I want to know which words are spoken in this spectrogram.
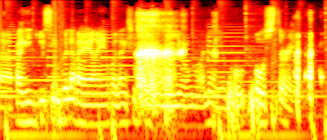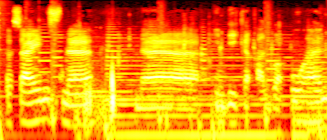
ah, kagigising ko lang. Kaya ngayon ko lang siya yung, ano, yung po- poster. Eh. So, signs na na hindi ka kagwapuhan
